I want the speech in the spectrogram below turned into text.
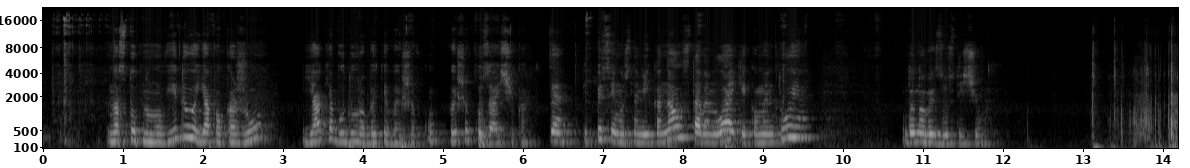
в наступному відео я покажу, як я буду робити вишивку, вишивку зайчика. Все, підписуємось на мій канал, ставимо лайки, коментуємо. До нових зустрічей!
